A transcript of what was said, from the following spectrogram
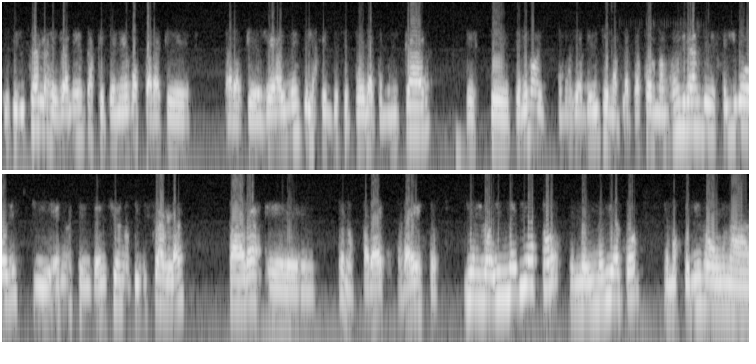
utilizar las herramientas que tenemos para que para que realmente la gente se pueda comunicar. Este, tenemos, como ya te he dicho, una plataforma muy grande de seguidores y es nuestra intención utilizarla para, eh, bueno, para, para esto. Y en lo inmediato, en lo inmediato, hemos tenido una,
